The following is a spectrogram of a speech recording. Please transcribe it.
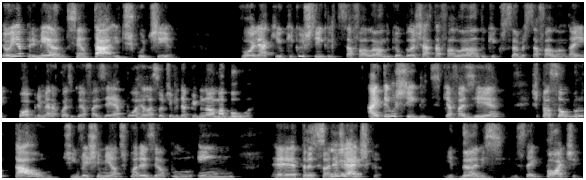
Eu ia primeiro sentar e discutir Vou olhar aqui o que, que o Stiglitz está falando, o que o Blanchard está falando, o que, que o Summers está falando. Aí, pô, a primeira coisa que eu ia fazer é, pô, a relação dívida-PIB não é uma boa. Aí tem o Stiglitz, que ia fazer expansão brutal de investimentos, por exemplo, em é, transição energética. E dane-se, isso aí pode.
